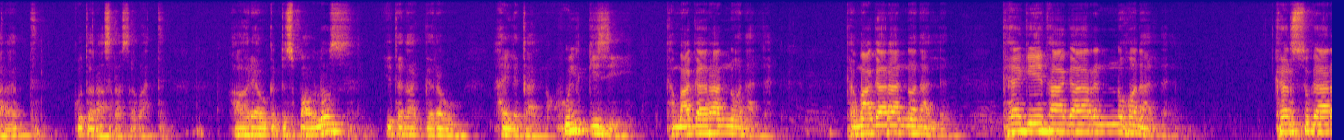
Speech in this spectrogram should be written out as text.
አራት ቁጥር 17 ሐዋርያው ቅዱስ ጳውሎስ የተናገረው ኃይለ ቃል ነው። ሁልጊዜ ከማጋራ እንሆናለን። ከማጋራ እንሆናለን። ከጌታ ጋር እንሆናለን። ከእርሱ ጋር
